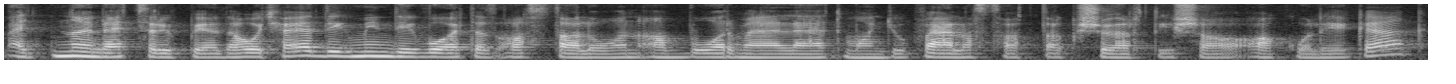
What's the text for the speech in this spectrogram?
Egy nagyon egyszerű példa, hogyha eddig mindig volt az asztalon a bor mellett mondjuk választhattak sört is a, a kollégák,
